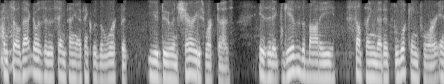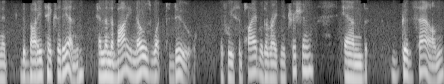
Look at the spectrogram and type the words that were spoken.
And so that goes to the same thing, I think, with the work that you do and Sharry's work does, is that it gives the body something that it's looking for, and it the body takes it in, and then the body knows what to do. If we supply it with the right nutrition and good sounds,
